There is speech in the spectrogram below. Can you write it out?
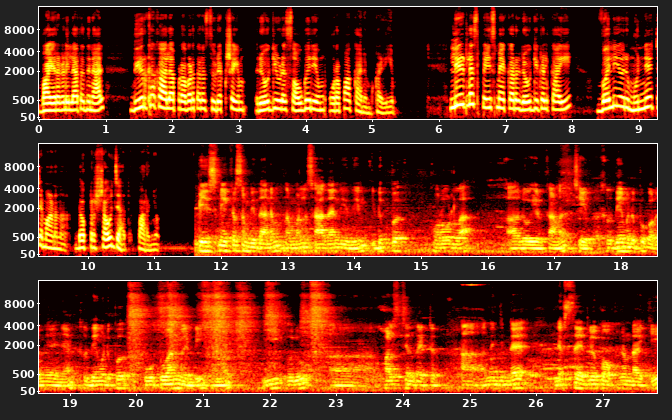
വയറുകളില്ലാത്തതിനാൽ ദീർഘകാല പ്രവർത്തന സുരക്ഷയും രോഗിയുടെ സൗകര്യവും ഉറപ്പാക്കാനും കഴിയും. ലീഡ്ലെസ് പേസ് മേക്കർ രോഗികൾക്കായി വലിയൊരു മുന്നേറ്റമാണെന്ന് ഡോക്ടർ ഷൗജാദ് പറഞ്ഞു. പേസ് മേക്കർ സംവിധാനം നമ്മൾ സാധാരണ രീതിയിൽ ഇടുപ്പ് കുറവുള്ള രോഗികൾക്കാണ് ചെയ്യുന്നത്. ഹൃദയമെടുപ്പ് കുറഞ്ഞു കഴിഞ്ഞാൽ ഹൃദയമെടുപ്പ് കൂട്ടുവാൻ വേണ്ടി നമ്മൾ ഈ ഒരു പൾസ് ജനറേറ്റർ നെഞ്ചിന്റെ ലെഫ്റ്റ് സൈഡിൽ പോക്കറ്റ് ഉണ്ടാക്കി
